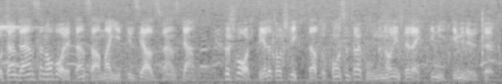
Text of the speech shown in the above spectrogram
Och tendensen har varit densamma hittills i allsvenskan. Försvarsspelet har sviktat och koncentrationen har inte räckt i 90 minuter.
